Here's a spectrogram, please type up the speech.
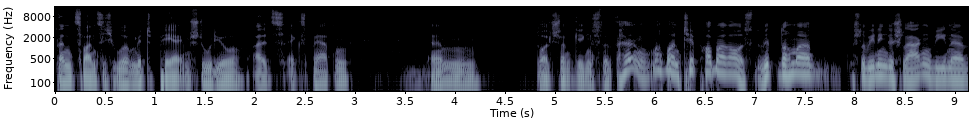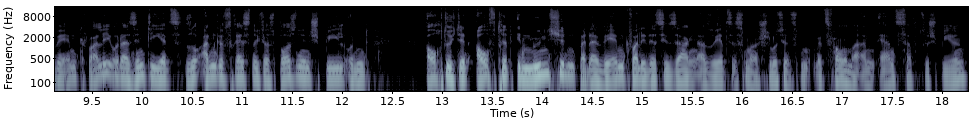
Dann 20 Uhr mit Peer im Studio als Experten. Ähm, Deutschland gegen Slowenien. Mach mal einen Tipp, hau mal raus. Wird nochmal Slowenien geschlagen wie in der WM-Quali oder sind die jetzt so angefressen durch das Bosnien-Spiel und auch durch den Auftritt in München bei der WM-Quali, dass sie sagen, also jetzt ist mal Schluss, jetzt, jetzt fangen wir mal an, ernsthaft zu spielen?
